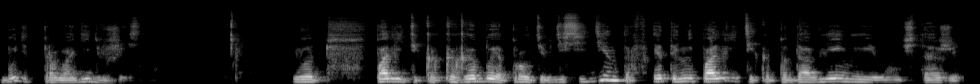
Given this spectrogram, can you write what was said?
будет проводить в жизнь. И вот политика КГБ против диссидентов – это не политика подавления и уничтожения.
